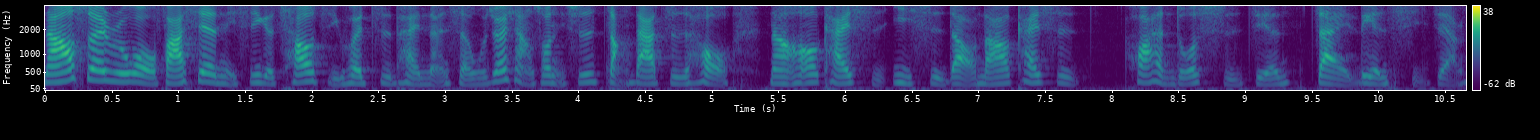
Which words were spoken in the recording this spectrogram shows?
然后所以如果我发现你是一个超级会自拍男生，我就会想说你是不是长大之后，然后开始意识到，然后开始花很多时间在练习这样。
